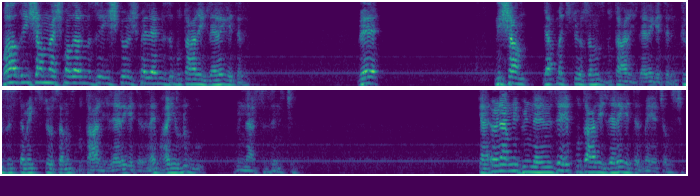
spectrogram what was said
bazı iş anlaşmalarınızı, iş görüşmelerinizi bu tarihlere getirin. Ve nişan yapmak istiyorsanız bu tarihlere getirin. Kız istemek istiyorsanız bu tarihlere getirin. Hep hayırlı bu günler sizin için. Yani önemli günlerinizi hep bu tarihlere getirmeye çalışın.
